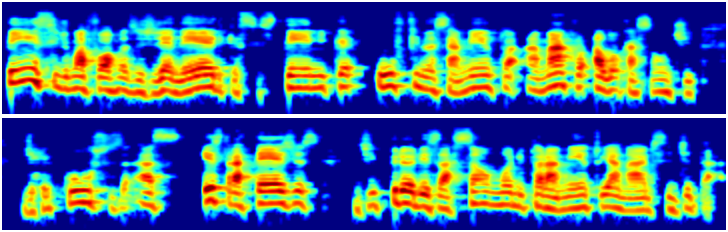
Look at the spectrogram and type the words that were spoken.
pense de uma forma genérica, sistêmica, o financiamento, a macroalocação de, de recursos, as estratégias de priorização, monitoramento e análise de dados.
